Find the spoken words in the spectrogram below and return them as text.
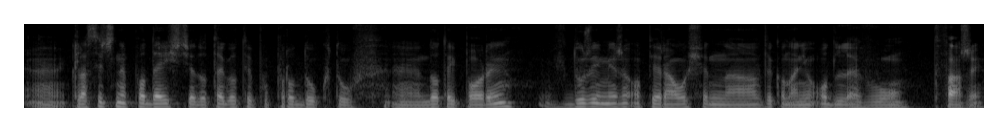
e, klasyczne podejście do tego typu produktów e, do tej pory w dużej mierze opierało się na wykonaniu odlewu twarzy.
